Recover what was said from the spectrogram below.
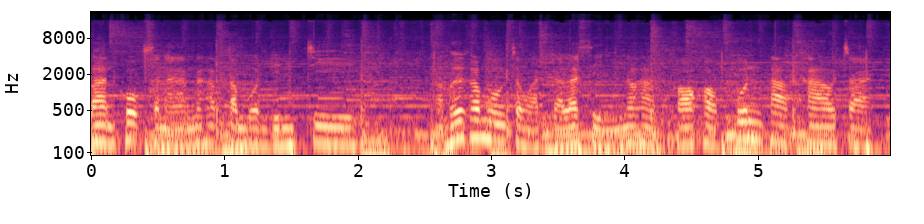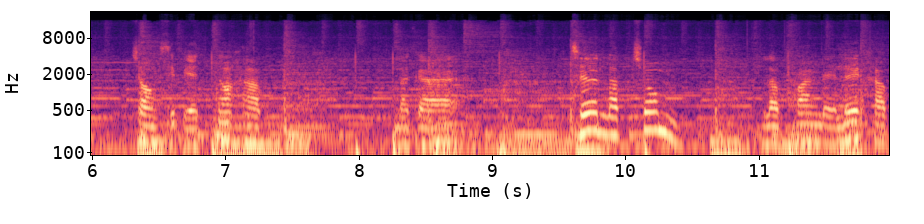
บ้านโคกสนามนะครับตำบลดินจีอำเภอขโมงจังหวัดกาลสินเนาะครับ ขอขอบคุณภาพข่าวจากช่อง 11เนาะครับ แล้วก็เชิญรับชม รับฟังได้เลยครับ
